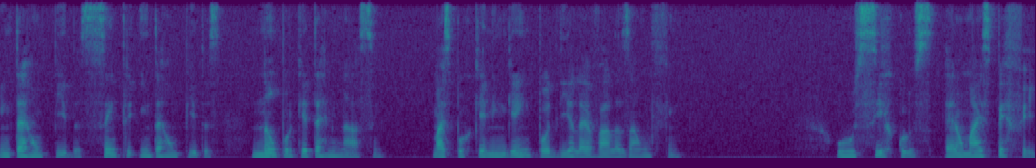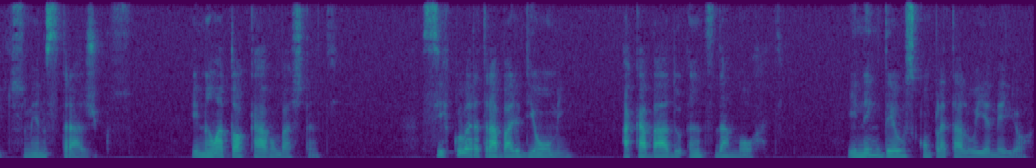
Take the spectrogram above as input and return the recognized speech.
interrompidas, sempre interrompidas, não porque terminassem, mas porque ninguém podia levá-las a um fim. Os círculos eram mais perfeitos, menos trágicos, e não a tocavam bastante. Círculo era trabalho de homem, acabado antes da morte, e nem Deus completá-lo-ia melhor.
